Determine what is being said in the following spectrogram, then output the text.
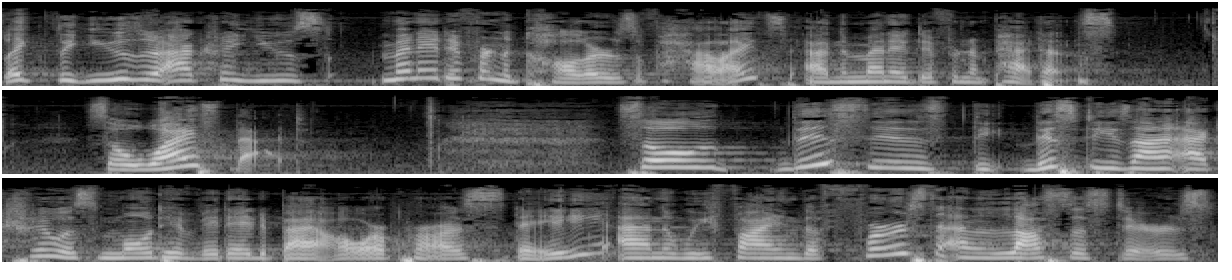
like the user actually used many different colors of highlights and many different patterns. So why is that? So this is the, this design actually was motivated by our prior study, and we find the first and last stairs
